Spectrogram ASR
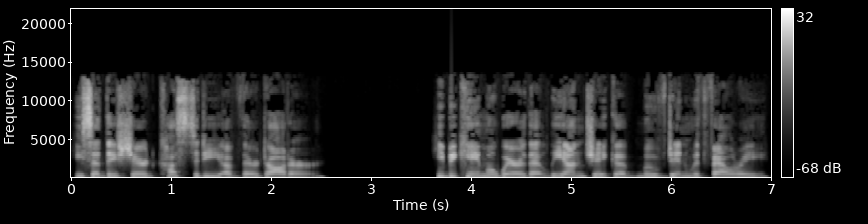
He said they shared custody of their daughter. He became aware that Leon Jacob moved in with Valerie.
